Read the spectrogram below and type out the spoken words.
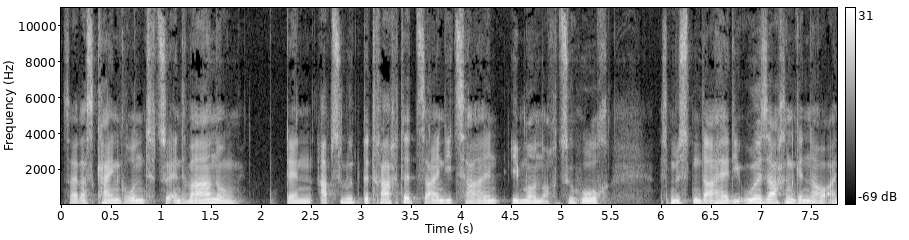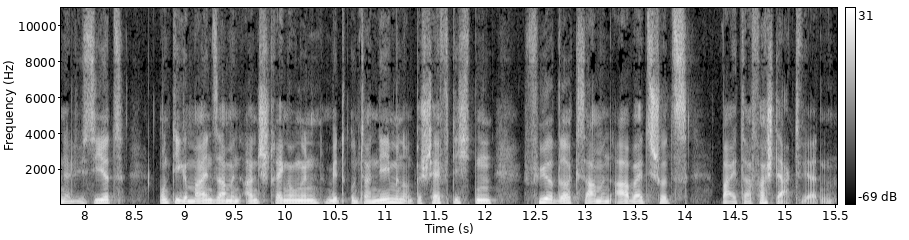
sei das kein Grund zur Entwarnung. Denn absolut betrachtet seien die Zahlen immer noch zu hoch. Es müssten daher die Ursachen genau analysiert und die gemeinsamen Anstrengungen mit Unternehmen und Beschäftigten für wirksamen Arbeitsschutz weiter verstärkt werden.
